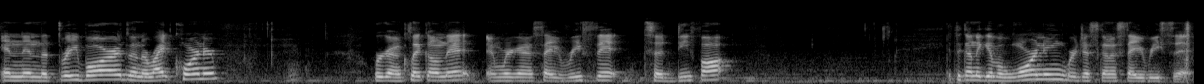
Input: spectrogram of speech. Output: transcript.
And then the three bars in the right corner we're going to click on that and we're going to say reset to default. It's going to give a warning. We're just going to say reset.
